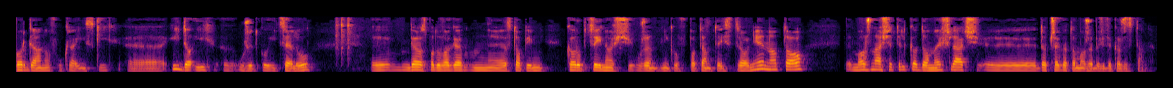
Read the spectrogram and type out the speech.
organów ukraińskich i do ich użytku i celu, biorąc pod uwagę mm, stopień korupcyjności urzędników po tamtej stronie, no to można się tylko domyślać, do czego to może być wykorzystane.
